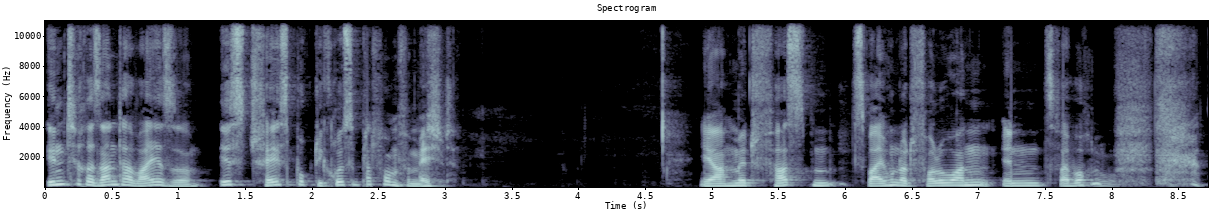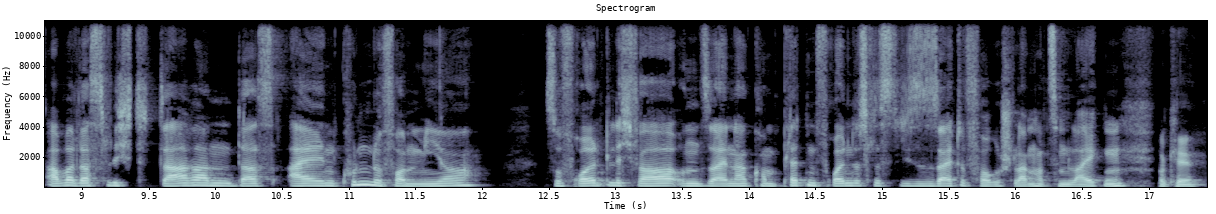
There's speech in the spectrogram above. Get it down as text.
Interessanterweise ist Facebook die größte Plattform für mich. Echt? Ja, mit fast 200 Followern in zwei Wochen. Oh. Aber das liegt daran, dass ein Kunde von mir so freundlich war und seiner kompletten Freundesliste diese Seite vorgeschlagen hat zum Liken. Okay.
